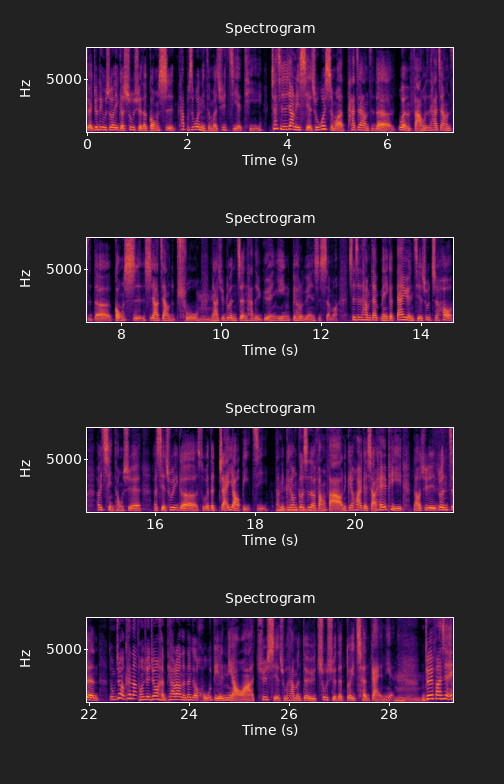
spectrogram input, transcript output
对，就例如说一个数学的公式，它不是问你怎么去解题，它其实让你写出为什么它这样子的问法，或者它这样子的公式是要这样子出，你要去论证它的原因，背后的原因是什么。甚至他们在每一个单元结束之后，会请同学呃写出一个所谓的摘要笔记，然后你可以用各式的。方法啊，你可以画一个小黑皮，然后去论证。我们就有看到同学就用很漂亮的那个蝴蝶鸟啊，去写出他们对于数学的对称概念。嗯，你就会发现，哎，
